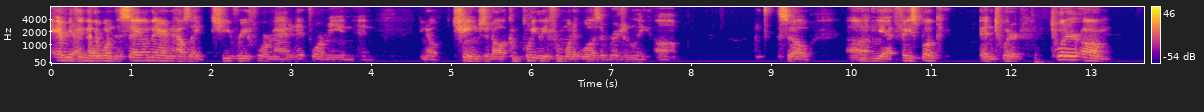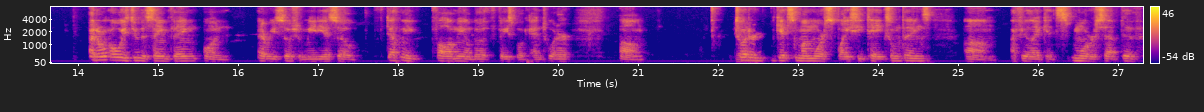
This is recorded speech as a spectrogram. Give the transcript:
everything yeah. that I wanted to say on there, and I was like, she reformatted it for me and and you know changed it all completely from what it was originally. Um, so uh, mm-hmm. yeah, Facebook and Twitter. Twitter, um, I don't always do the same thing on every social media, so definitely follow me on both Facebook and Twitter. Um, Twitter gets my more spicy takes on things. Um, I feel like it's more receptive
